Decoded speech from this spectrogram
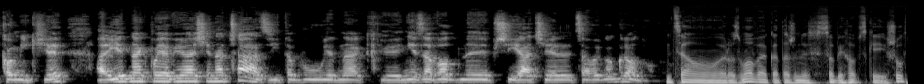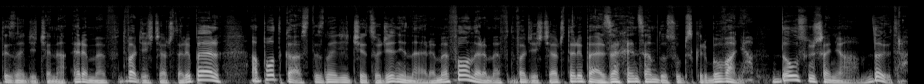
komiksie, ale jednak pojawiła się na czas i to był jednak e, niezawodny przyjaciel całego grodu. Całą rozmowę Katarzyny Sobiechowskiej-Szuchty znajdziecie na rmf24.pl, a podcast znajdziecie codziennie na RMF On, rmf24.pl. Zachęcam do subskrybowania. Do usłyszenia, do jutra.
